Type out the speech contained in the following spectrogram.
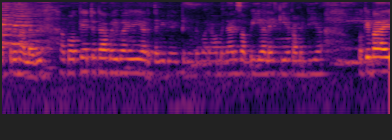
അത്രയും നല്ലത്. അപ്പോൾ ഓക്കെ ടാ ബൈ ബൈ. അടുത്ത വീഡിയോ ആയിട്ട് പറയാം എല്ലാവരും സബ് ചെയ്യുക ലൈക്ക് ചെയ്യുക കമന്റ് ചെയ്യുക ഓക്കെ ബൈ.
